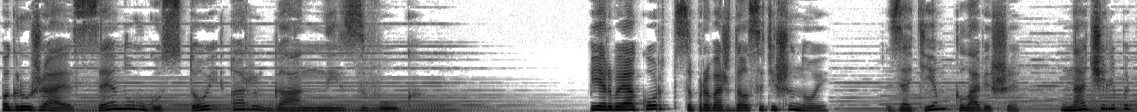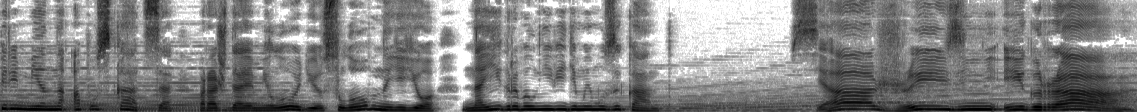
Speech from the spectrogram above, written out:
погружая сцену в густой органный звук. Первый аккорд сопровождался тишиной – Затем клавиши начали попеременно опускаться, порождая мелодию, словно ее наигрывал невидимый музыкант. «Вся жизнь — игра!»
